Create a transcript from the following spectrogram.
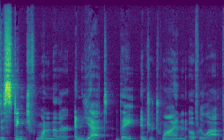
distinct from one another, and yet they intertwine and overlap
